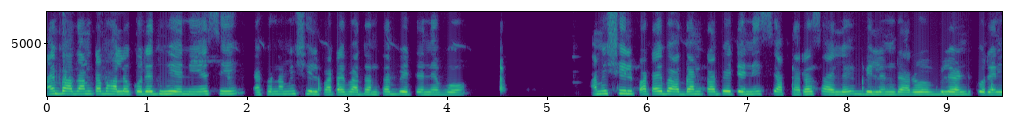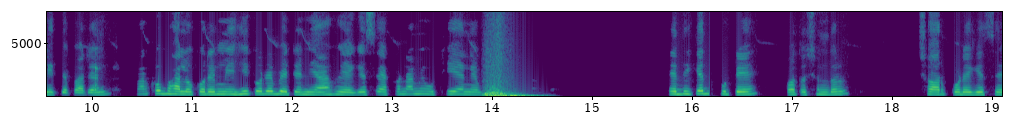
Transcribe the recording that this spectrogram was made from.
আমি বাদামটা ভালো করে ধুয়ে নিয়েছি। এখন আমি শিলপাটায় বাদামটা বেটে নেব। আমি শিলপাটায় বাদামটা বেটে নিচ্ছি, আপনারা চাইলে ব্লেন্ডারও ব্লেন্ড করে নিতে পারেন। আমার খুব ভালো করে মিহি করে বেটে নেওয়া হয়ে গেছে, এখন আমি উঠিয়ে নেব। এদিকে ফুটে কত সুন্দর সর পড়ে গেছে।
